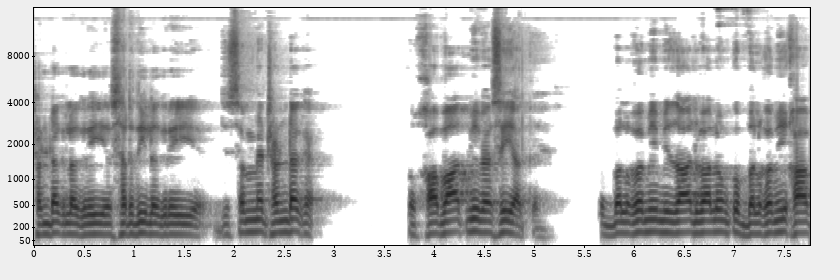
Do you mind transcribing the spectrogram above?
ٹھنڈک لگ رہی ہے، سردی لگ رہی ہے، جسم میں ٹھنڈک ہے۔ تو خوابات بھی ویسے ہی آتے ہیں۔ تو بلغمی مزاج والوں کو بلغمی خواب،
